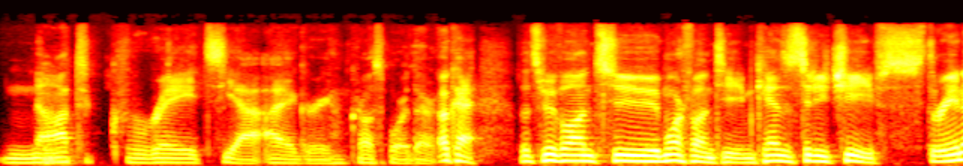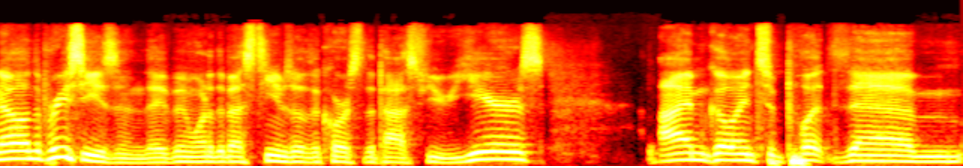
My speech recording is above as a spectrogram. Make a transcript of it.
not great. Yeah, I agree. Cross board there. Okay, let's move on to more fun team. Kansas City Chiefs, 3-0 in the preseason. They've been one of the best teams over the course of the past few years. I'm going to put them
